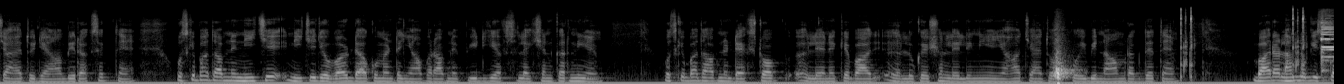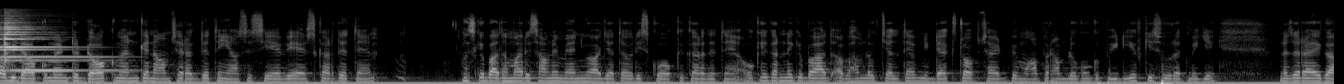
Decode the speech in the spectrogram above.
चाहे तो यहाँ भी रख सकते हैं। उसके बाद आपने नीचे नीचे जो वर्ड डॉक्यूमेंट है, यहाँ पर आपने पीडीएफ सिलेक्शन करनी है। उसके बाद आपने डेस्कटॉप लेने के बाद लोकेशन ले लेनी है। यहाँ चाहे तो आप कोई भी नाम रख देते हैं। बहरहाल हम लोग इसको अभी डॉक्यूमेंट डॉक्यूमेंट के नाम से रख देते हैं, यहाँ से सेव एस कर देते हैं। उसके बाद हमारे सामने मेन्यू आ जाता है और इसको ओके कर देते हैं। ओके करने के बाद अब हम लोग चलते हैं अपनी डेस्कटॉप साइट पे। वहाँ पर हम लोगों को पीडीएफ की सूरत में ये नज़र आएगा।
